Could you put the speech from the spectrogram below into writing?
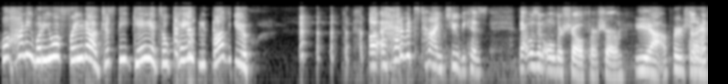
Well, honey, what are you afraid of? Just be gay. It's okay. We love you. uh, ahead of its time too, because that was an older show for sure. Yeah, for sure. Um,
